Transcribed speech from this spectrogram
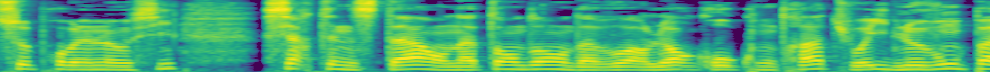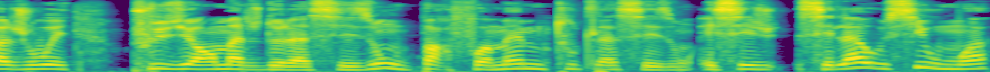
ce problème-là aussi. Certaines stars, en attendant d'avoir leur gros contrat, tu vois, ils ne vont pas jouer plusieurs matchs de la saison ou parfois même toute la saison. Et c'est là aussi où moi,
